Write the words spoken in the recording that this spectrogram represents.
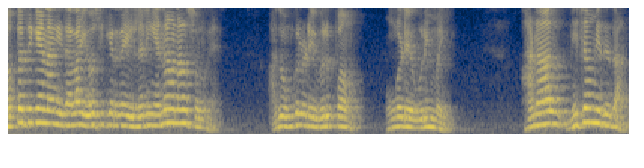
மொத்தத்துக்கே நாங்கள் இதெல்லாம் யோசிக்கிறதே இல்லை. நீங்கள் என்ன வேணாலும் சொல்லுங்கள் அது உங்களுடைய விருப்பம் உங்களுடைய உரிமை. ஆனால் நிஜம் இதுதான்.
